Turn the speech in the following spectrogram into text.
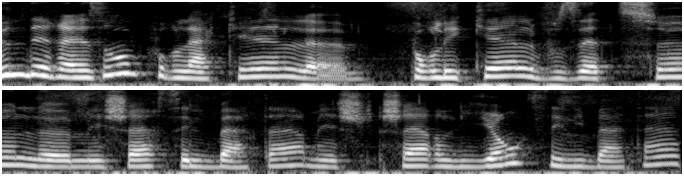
une des raisons pour, laquelle, pour lesquelles vous êtes seul, mes chers célibataires, mes chers lions célibataires,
